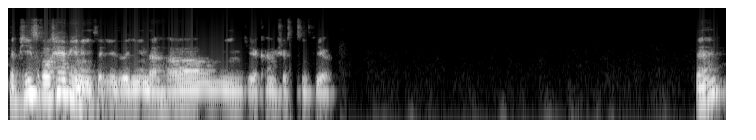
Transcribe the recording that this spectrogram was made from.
The peaceful happiness is in the whole Mingjue consciousness field. Then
